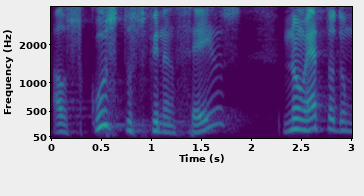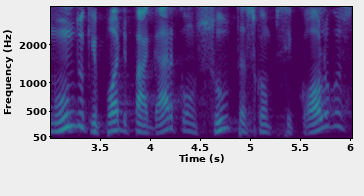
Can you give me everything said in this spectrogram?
aos custos financeiros. Não é todo mundo que pode pagar consultas com psicólogos,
